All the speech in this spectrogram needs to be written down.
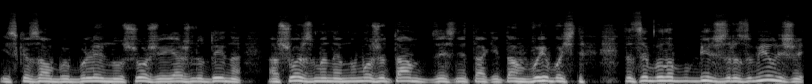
і сказав би, блін, ну що ж я, я ж людина, а що ж з мене, ну може там десь не так, і там вибачте, то це було б більш зрозуміліше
